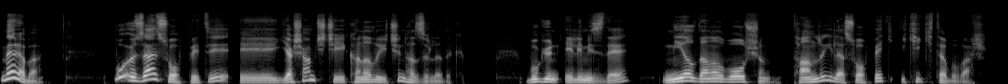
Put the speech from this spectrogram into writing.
Merhaba. Bu özel sohbeti e, Yaşam Çiçeği kanalı için hazırladık. Bugün elimizde Neil Donald Walsh'un Tanrı ile Sohbet 2 kitabı var.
